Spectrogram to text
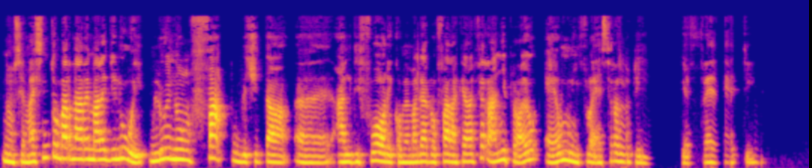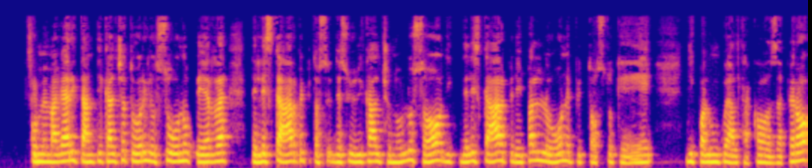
Non si è mai sentito parlare male di lui. Lui non fa pubblicità eh, al di fuori come magari lo fa la Chiara Ferragni, però è, è un influencer a tutti gli effetti. Come magari tanti calciatori lo sono per delle scarpe, piuttosto adesso io di calcio non lo so, di- delle scarpe, dei pallone, piuttosto che di qualunque altra cosa. Però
